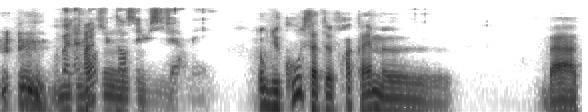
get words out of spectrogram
Bah, le consultant, c'est Lucifer, mais... Donc du coup, ça te fera quand même, euh, bah,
